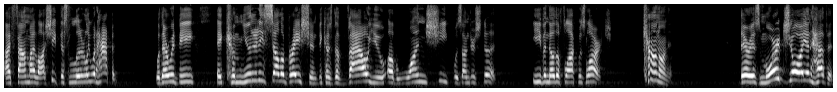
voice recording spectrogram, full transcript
I found my lost sheep. This literally would happen. Well, there would be a community celebration because the value of one sheep was understood, even though the flock was large. Count on it. There is more joy in heaven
